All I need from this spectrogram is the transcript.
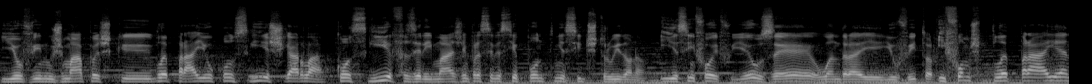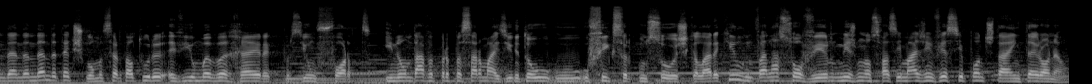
E eu vi nos mapas que pela praia eu conseguia chegar lá. Conseguia fazer a imagem para saber se a ponte tinha sido destruída ou não. E assim foi. Fui eu, o Zé, o André e o Vítor. E fomos pela praia, andando, andando, até que chegou uma certa altura, havia uma barreira que parecia um forte e não dava para passar mais. E então o, o, o fixer começou a escalar aquilo. Vai lá só ver, mesmo não se faz imagem, ver se a ponte está inteira ou não.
